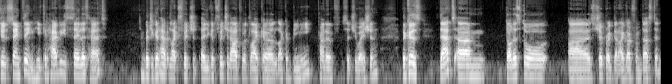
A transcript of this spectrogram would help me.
do the same thing. He could have his sailor's hat, but you could have it like switch it. Uh, you could switch it out with like a like a beanie kind of situation, because that um, dollar store uh, shipwreck that I got from Dustin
